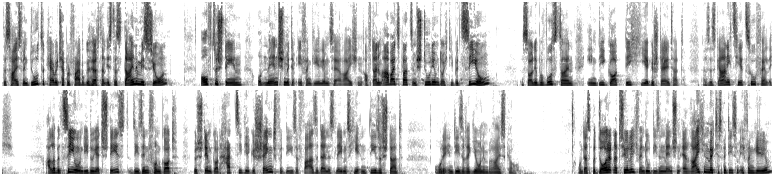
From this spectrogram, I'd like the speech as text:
Das heißt, wenn du zu Carrie Chapel Freiburg gehörst, dann ist das deine Mission, aufzustehen und Menschen mit dem Evangelium zu erreichen. Auf deinem Arbeitsplatz, im Studium, durch die Beziehung, das soll dir bewusst sein, in die Gott dich hier gestellt hat. Das ist gar nichts hier zufällig. Alle Beziehungen, die du jetzt stehst, die sind von Gott bestimmt. Gott hat sie dir geschenkt für diese Phase deines Lebens hier in dieser Stadt oder in dieser Region im Breisgau. Und das bedeutet natürlich, wenn du diesen Menschen erreichen möchtest mit diesem Evangelium,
